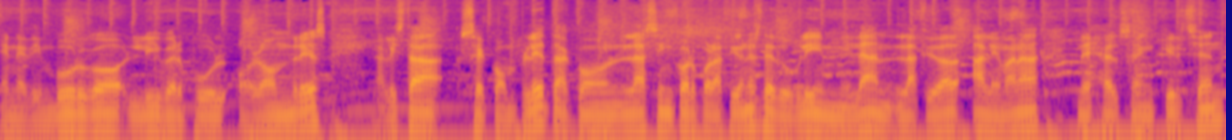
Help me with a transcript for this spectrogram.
en Edimburgo, Liverpool o Londres. La lista se completa con las incorporaciones de Dublín, Milán, la ciudad alemana de Helsenkirchen,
